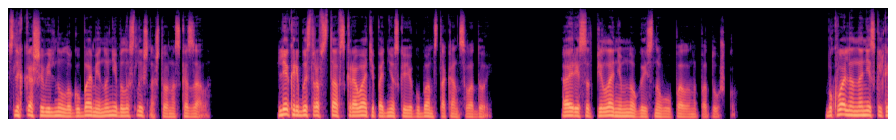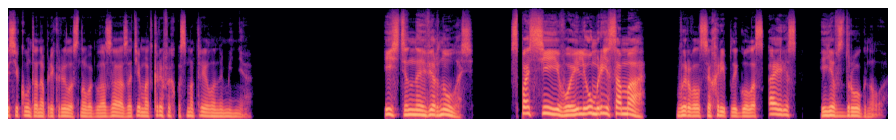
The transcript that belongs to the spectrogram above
Слегка шевельнула губами, но не было слышно, что она сказала. Лекарь, быстро встав с кровати, поднес к ее губам стакан с водой. Айрис отпила немного и снова упала на подушку. Буквально на несколько секунд она прикрыла снова глаза, а затем, открыв их, посмотрела на меня. «Истинная вернулась! Спаси его или умри сама!» — вырвался хриплый голос Айрис, и я вздрогнула.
